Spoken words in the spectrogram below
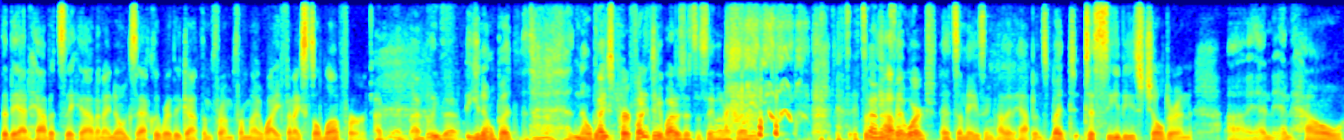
the bad habits they have, and I know exactly where they got them from from my wife, and I still love her. I, I, I believe that. You know, but nobody's Hey, perfect. Funny thing about it is it's the same in our family. It's, it's amazing how that works. It's amazing how that happens. But t- to see these children uh, and and how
